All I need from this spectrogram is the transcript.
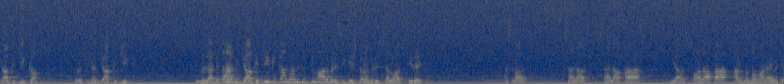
جاک جیک کا بلوچیشن جاک جیک. انہوں لگتا ہمیں جاک جیک کا کہ زیتی مال برسی گشتر برسی، سلوات سیرے. اصلا سلق سلقا یا صلقا ہر دو ممانہ ہے کہ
